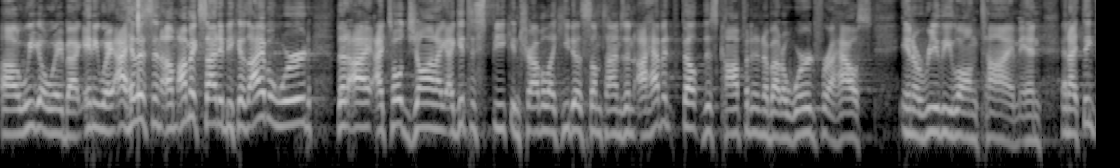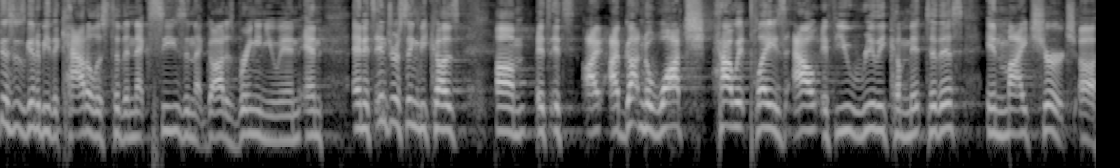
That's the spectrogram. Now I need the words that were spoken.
uh, we go way back. Anyway, I listen, um, I'm excited because I have a word that I, I told John I, I, get to speak and travel like he does sometimes. And I haven't felt this confident about a word for a house in a really long time. And, and I think this is going to be the catalyst to the next season that God is bringing you in. And, and it's interesting because um, it's, it's, I, have gotten to watch how it plays out if you really commit to this in my church. Uh,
